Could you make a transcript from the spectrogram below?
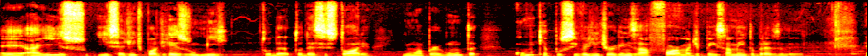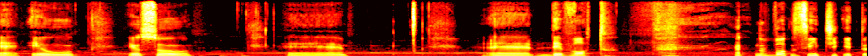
é, a isso? E se a gente pode resumir toda, toda essa história em uma pergunta, como que é possível a gente organizar a forma de pensamento brasileiro? É, eu, eu sou é, é, devoto no bom sentido,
